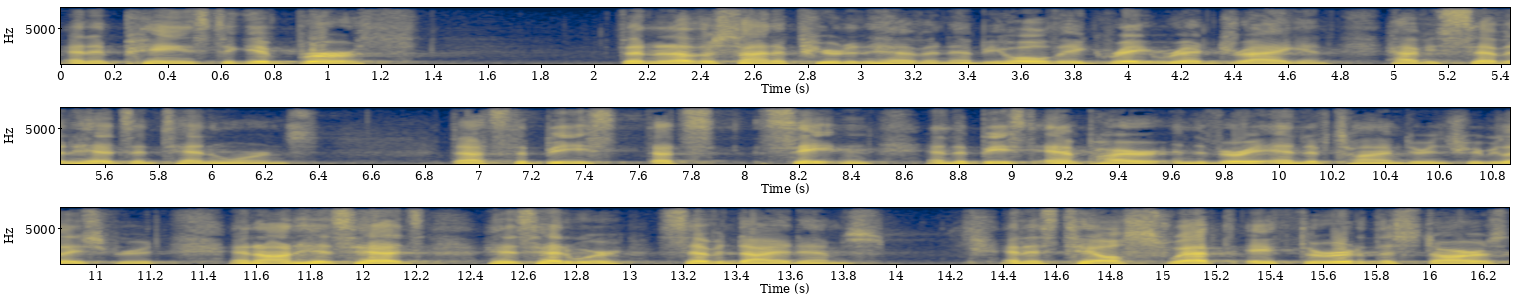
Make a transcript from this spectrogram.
and in pains to give birth. Then another sign appeared in heaven, and behold, a great red dragon, having seven heads and ten horns. That's the beast, that's Satan and the beast empire in the very end of time during the tribulation period. And on his heads, his head were seven diadems. And his tail swept a third of the stars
